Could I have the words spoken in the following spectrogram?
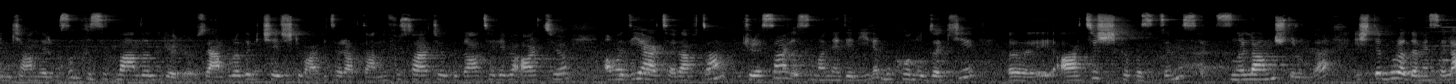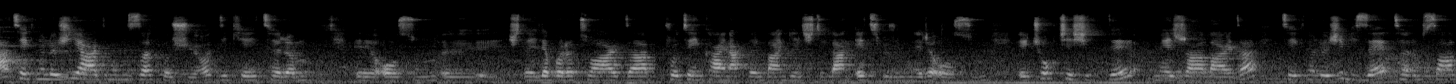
imkanlarımızın kısıtlandığını görüyoruz. Yani burada bir çelişki var. Bir taraftan nüfus artıyor, gıda talebi artıyor ama diğer taraftan küresel ısınma nedeniyle bu konudaki artış kapasitemiz sınırlanmış durumda. İşte burada mesela teknoloji yardımımıza koşuyor. Dikey tarım e, olsun, e, işte laboratuvarda protein kaynaklarından geliştirilen et ürünleri olsun. E, Çok çeşitli mecralarda teknoloji bize tarımsal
